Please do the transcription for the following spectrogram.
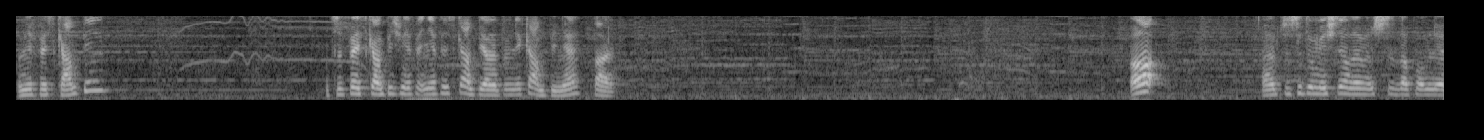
To nie face camping? Czy face campić nie, nie face campi, ale pewnie campi, nie? Tak. O! Ale przyszedł umieśniony mężczyzna po mnie.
